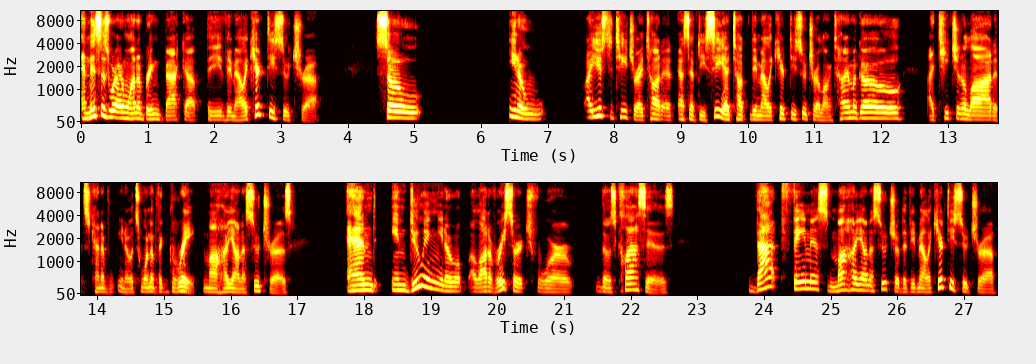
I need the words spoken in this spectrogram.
And this is where I want to bring back up the Vimalakirti Sutra. So, you know, I used to teach or I taught at SFDC. I taught the Vimalakirti Sutra a long time ago. I teach it a lot. It's kind of, you know, it's one of the great Mahayana sutras. And in doing, you know, a lot of research for those classes, that famous Mahayana Sutra, the Vimalakirti Sutra,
